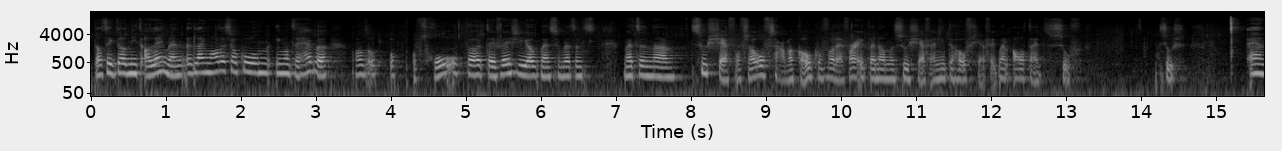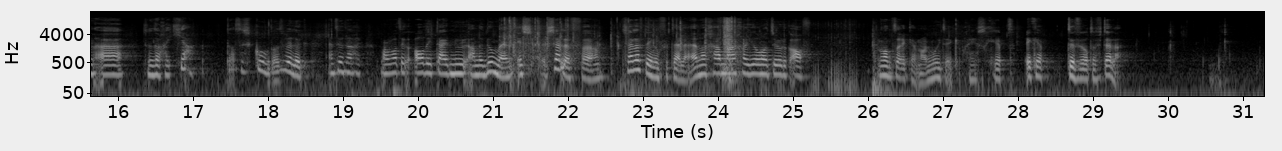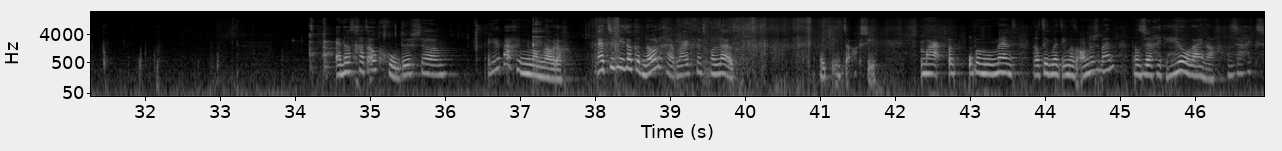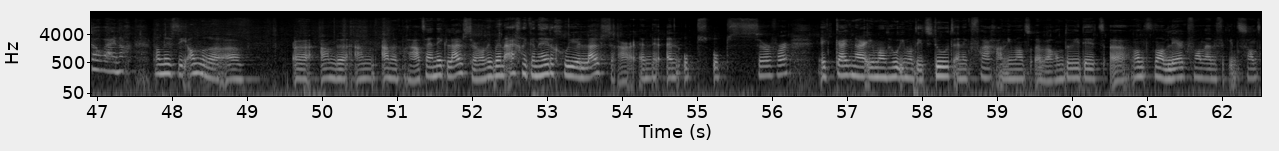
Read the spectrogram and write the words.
Dat ik dan niet alleen ben. Het lijkt me altijd zo cool om iemand te hebben. Want op, op, op school, op uh, tv zie je ook mensen met een met een uh, souschef of zo, of samen koken of whatever. Ik ben dan een souschef en niet de hoofdchef. Ik ben altijd soef. Soes. En uh, toen dacht ik, ja, dat is cool, dat wil ik. En toen dacht ik, maar wat ik al die tijd nu aan het doen ben, is zelf, uh, zelf dingen vertellen. En dan gaat eigenlijk heel natuurlijk af. Want ik heb nooit moeite, ik heb geen script. Ik heb te veel te vertellen. En dat gaat ook goed. Dus uh, ik heb eigenlijk niemand nodig. het is niet dat ik het nodig heb, maar ik vind het gewoon leuk. Een beetje interactie. Maar op een moment dat ik met iemand anders ben, dan zeg ik heel weinig. Dan zeg ik zo weinig. Dan is die andere uh, uh, aan, de, aan, aan het praten. En ik luister, want ik ben eigenlijk een hele goede luisteraar en, en op, observer. Ik kijk naar iemand, hoe iemand iets doet. En ik vraag aan iemand, uh, waarom doe je dit? want dan leer ik van en dat vind ik interessant.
